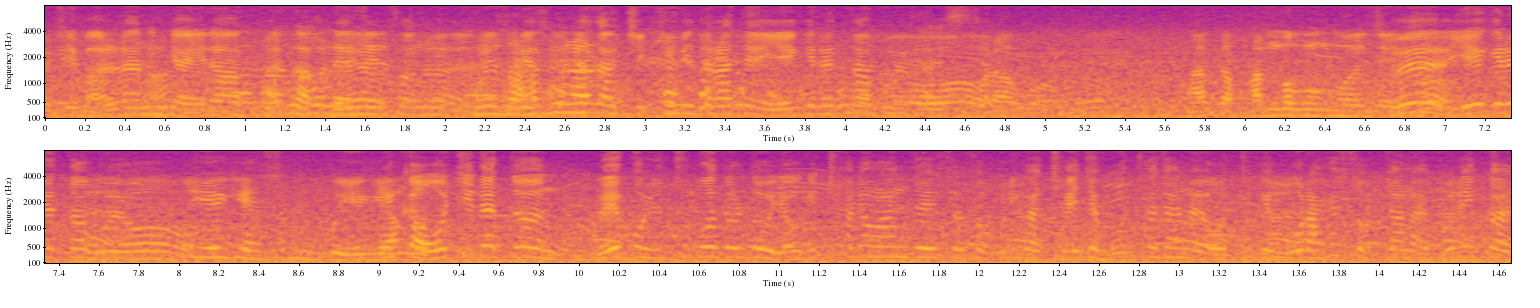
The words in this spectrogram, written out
오지 말라는 게 아니라 그 아까 부분에 그래- 대해서는 그래서 우리 확인할- 소녀상 지킴이들한테 얘기를 했다고요. 뭐라고. 아까 밥 먹은 거에 대해서. 왜 얘기를 했다고요? 또 얘기했으면 뭐 얘기한 그러니까 거 어찌됐든 외부 유튜버들도 여기 촬영한 데 있어서 우리가 제재 못 하잖아요. 어떻게 뭐라 할 수 없잖아요. 그러니까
